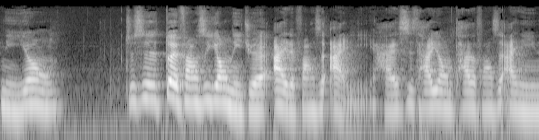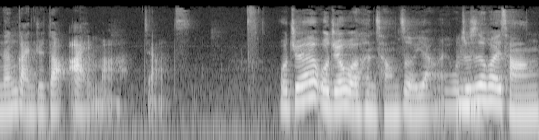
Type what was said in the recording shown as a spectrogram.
你用就是对方是用你觉得爱的方式爱你，还是他用他的方式爱你？你能感觉到爱吗？这样子，我觉得，我觉得我很常这样哎、欸，我就是会常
